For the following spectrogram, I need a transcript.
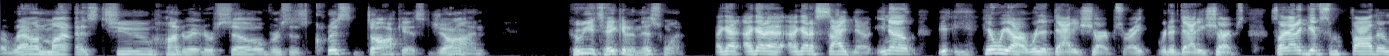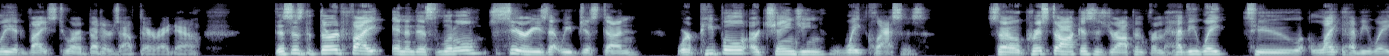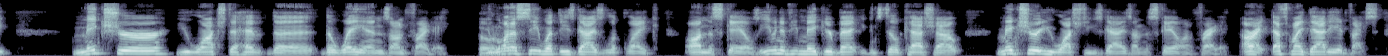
around minus 200 or so, versus Chris Daukaus. John, who are you taking in this one? I got I got a I got a side note. You know, here we are. We're the daddy sharps, right? We're the daddy sharps. So I got to give some fatherly advice to our betters out there right now. This is the third fight in this little series that we've just done where people are changing weight classes. So Chris Daukaus is dropping from heavyweight to light heavyweight. Make sure you watch the hev- the the weigh-ins on Friday. Totally. You want to see what these guys look like on the scales. Even if you make your bet, you can still cash out. Make sure you watch these guys on the scale on Friday. All right, that's my daddy advice.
